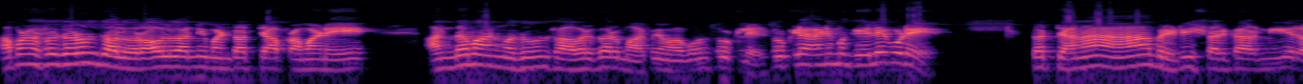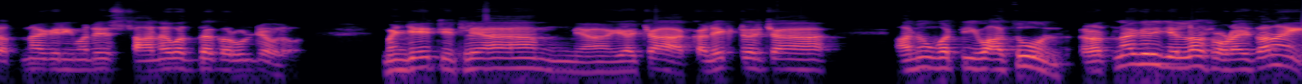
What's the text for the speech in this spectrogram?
आपण असं धरून चालू. राहुल गांधी म्हणतात त्याप्रमाणे अंदमान मधून सावरकर माफी मागून सुटले. सुटले आणि मग गेले कुठे? तर त्यांना ब्रिटिश सरकारने रत्नागिरीमध्ये स्थानबद्ध करून ठेवलं. म्हणजे तिथल्या याच्या कलेक्टरच्या अनुमती वाचून रत्नागिरी जिल्हा सोडायचा नाही.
